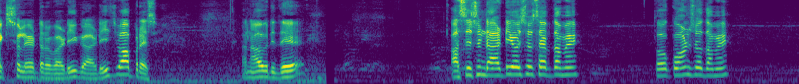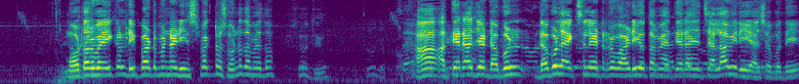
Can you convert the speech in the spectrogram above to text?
એક્સેલેટર વાળી ગાડી જ વાપરે છે. અને આવી રીતે આસિસ્ટન્ટ આરટીઓ છો સાહેબ તમે? તો કોણ છો તમે? મોટર વેહિકલ ડિપાર્ટમેન્ટના ઇન્સ્પેક્ટર છો ને તમે તો? હા અત્યારે જે ડબલ ડબલ એક્સેલેટર વાળીઓ તમે અત્યારે ચલાવી રહ્યા છો બધી.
